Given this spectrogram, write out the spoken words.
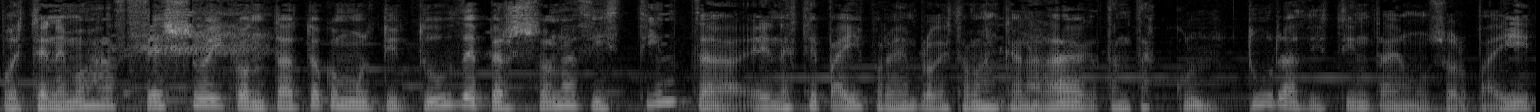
pues tenemos acceso y contacto con multitud de personas distintas. En este país, por ejemplo, que estamos en Canadá, tantas culturas distintas en un solo país,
